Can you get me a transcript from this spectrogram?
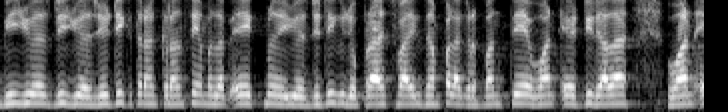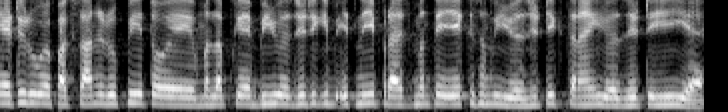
B U S D U S D T کی طرح کرنسی ہے مطلب ایک یو ایس ڈی ٹی کی جو پرائس فار ایگزامپل اگر بنتے ہیں one eighty dollar one eighty روپے پاکستانی روپی، تو مطلب کہ B U S D T کی بھی اتنی پرائس بنتی ہے، ایک قسم کی یو ایس ڈی ٹی کی طرح یو ایس ڈی ٹی ہی ہے۔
